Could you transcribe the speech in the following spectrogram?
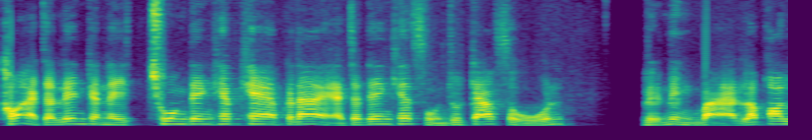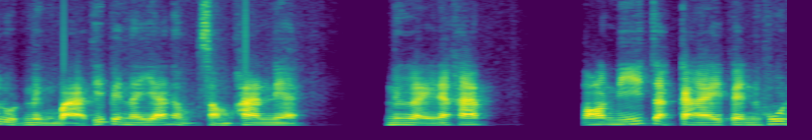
เขาอาจจะเล่นกันในช่วงเด้งแคบๆก็ได้ อาจจะเด้งแค่ 0.90 หรือ 1 บาท แล้วพอหลุด 1 บาทที่เป็นนัยยะสำคัญเนี่ยเหนื่อยนะครับ ตอนนี้จะกลายเป็นหุ้น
